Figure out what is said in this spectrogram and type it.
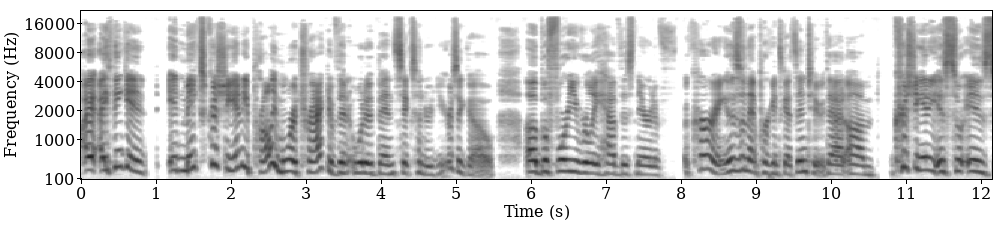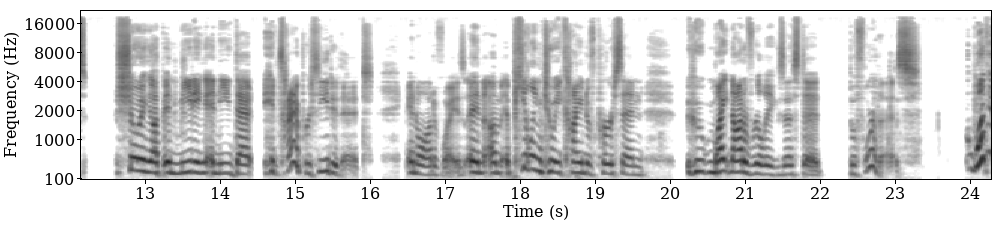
i, I think it it makes christianity probably more attractive than it would have been 600 years ago uh, before you really have this narrative occurring. This is something that Perkins gets into that um, Christianity is so is showing up and meeting a need that had kind of preceded it in a lot of ways, and um, appealing to a kind of person who might not have really existed before this. One thing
